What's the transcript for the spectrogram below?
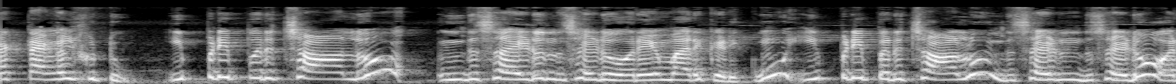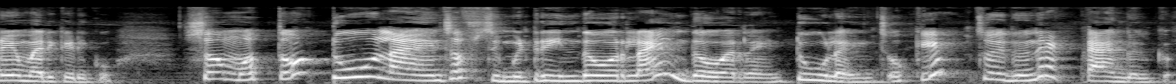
ரெக்டாங்கிளுக்கு டூ இப்படி பிரித்தாலும் இந்த சைடும் இந்த சைடு ஒரே மாதிரி கிடைக்கும். இப்படி பிரித்தாலும் இந்த சைடும் இந்த சைடும் ஒரே மாதிரி கிடைக்கும். ஸோ மொத்தம் டூ லைன்ஸ் ஆஃப் சிமிட்ரி இந்த ஒரு லைன் இந்த ஒரு line two lines okay so இது வந்து ரெக்டாங்கிளுக்கு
